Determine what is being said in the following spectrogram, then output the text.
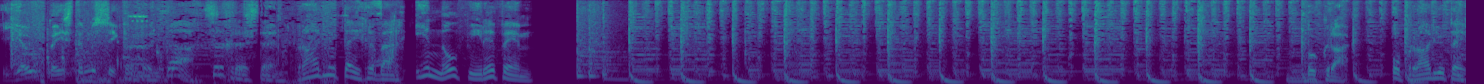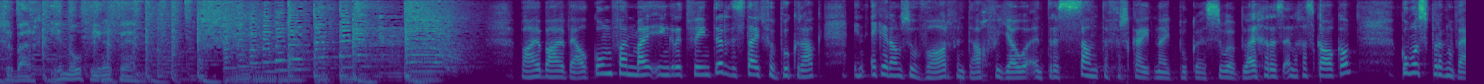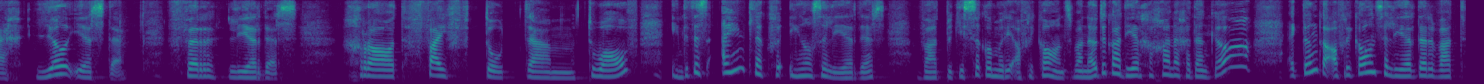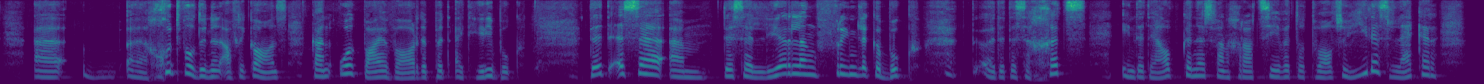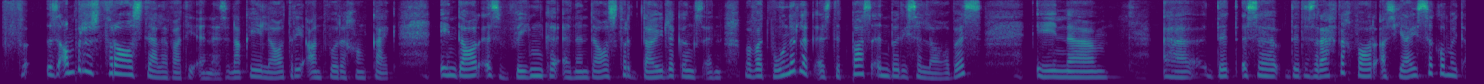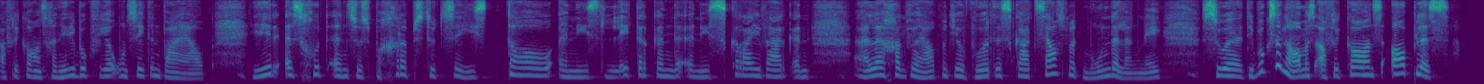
Jou beste musiek vandag se Christen. Radio Tygerberg 104 FM. Boekrak op Radio Tygerberg 104 FM. Baie baie welkom van my Ingrid Venter. Dis tyd vir Boekrak en ek het dan so waar vandag vir jou 'n interessante verskeidenheid boeke. So bly gerus ingeskakel. Kom ons spring weg. Heel eerste vir leerders. Graad 5 tot um, 12 en dit is eintlik vir Engelse leerders wat bietjie sukkel met die Afrikaans, maar nou het ek daardeur gegaan en gedink, ja, oh, ek dink 'n Afrikaanse leerder wat 'n uh, uh, goed wil doen in Afrikaans kan ook baie waarde put uit hierdie boek. Dit is 'n um dis 'n leerlingvriendelike boek. Uh, dit is 'n gids en dit help kinders van graad 7 tot 12. So hier is lekker dis amper soos vraestelle wat hier in is en dan kan jy later die antwoorde gaan kyk. En daar is wenke wenke in en daar's verduidelikings in. Maar wat wonderlik is, dit pas in by die syllabus en ehm um, uh dit is 'n dit is regtig waar as jy sukkel met Afrikaans gaan hierdie boek vir jou ontsettend baie help. Hier is goed in soos begripstoetse, hier's taal in, hier's letterkunde in, hier's skryfwerk in. Hulle gaan vir jou help met jou woordeskat, selfs met mondeling, nê. Nee. So die boek se naam is Afrikaans A+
